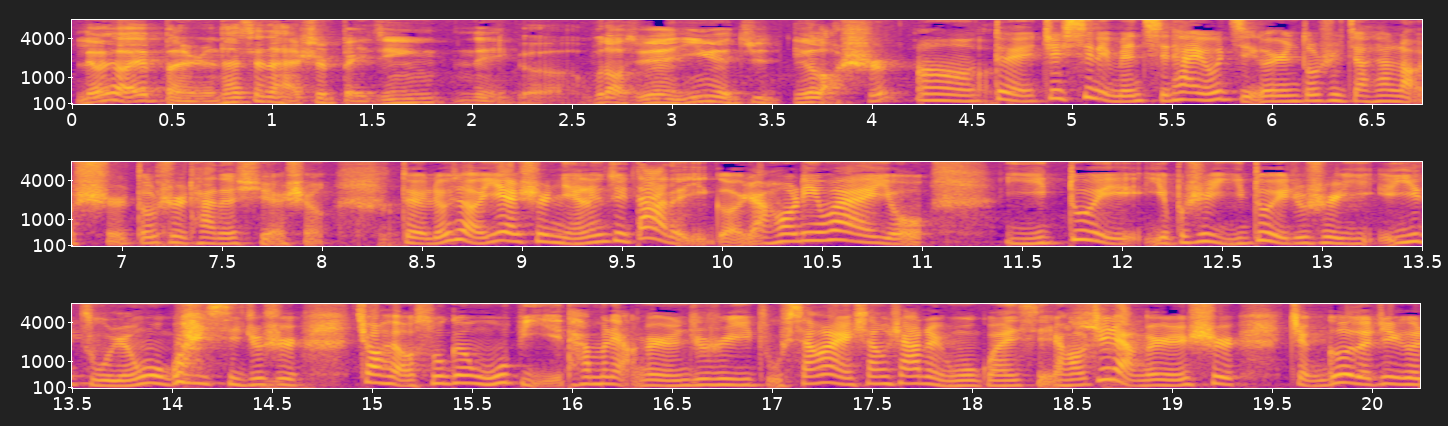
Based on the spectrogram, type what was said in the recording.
刘晓叶本人他现在还是北京那个舞蹈学院音乐剧一个老师。嗯，对，这戏里面其他有几个人都是叫他老师，都是他的学生。对，刘晓叶是年龄最大的一个，然后另外有一对，也不是一对，就是一一组人物关系，就是赵小苏跟吴比，他们两个人就是一组相爱相杀的人物关系。然后这两个人是整个的这个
